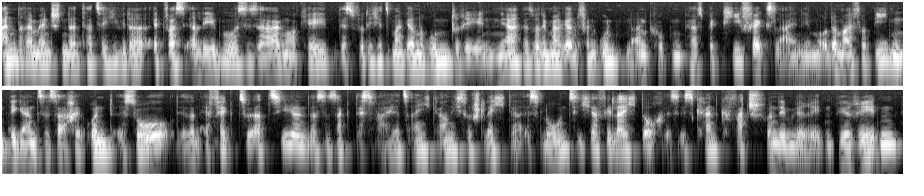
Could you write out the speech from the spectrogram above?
andere Menschen dann tatsächlich wieder etwas erleben, wo sie sagen, okay, das würde ich jetzt mal gern rumdrehen, ja, das würde ich mal gern von unten angucken, Perspektivwechsel einnehmen oder mal verbiegen, die ganze Sache. Und so einen Effekt zu erzielen, dass er sagt, das war jetzt eigentlich gar nicht so schlecht, ja, es lohnt sich ja vielleicht doch. Es ist kein Quatsch, von dem wir reden. Wir reden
